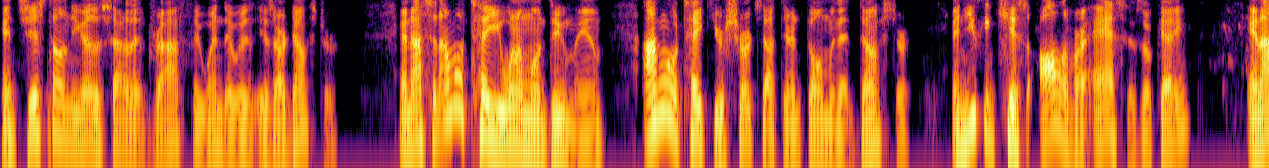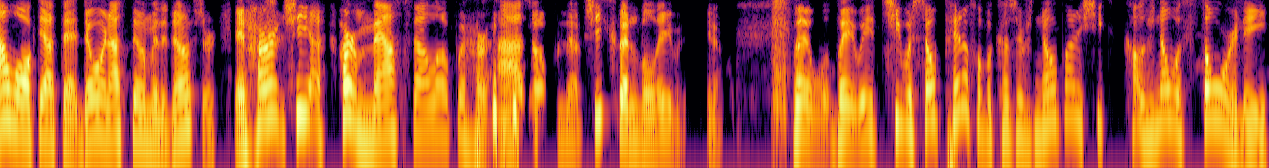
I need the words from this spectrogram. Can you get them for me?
And just on the other side of that drive through window is, is our dumpster. And I said, I'm going to tell you what I'm going to do, ma'am. I'm going to take your shirts out there and throw them in that dumpster, and you can kiss all of our asses, okay? And I walked out that door and I threw them in the dumpster, and her she uh, her mouth fell open, her eyes opened up. She couldn't believe it, you know. But but it, she was so pitiful because there was nobody she could call. There's no authority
